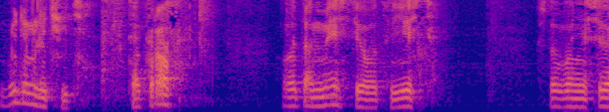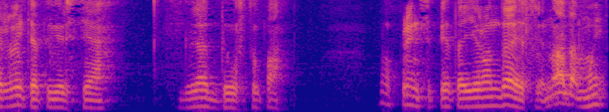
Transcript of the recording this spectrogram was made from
Будем лечить. Как раз в этом месте вот есть, чтобы не сверлить отверстия для доступа. Ну, в принципе, это ерунда. Если надо, мы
